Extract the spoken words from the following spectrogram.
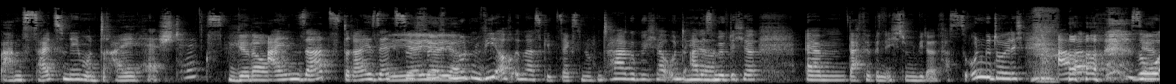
abends Zeit zu nehmen und drei Hashtags, Genau. ein Satz, drei Sätze, Ja, fünf ja, ja. Minuten, wie auch immer. Es gibt sechs Minuten Tagebücher und alles Mögliche. Ähm, dafür bin ich schon wieder fast zu ungeduldig. Aber so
